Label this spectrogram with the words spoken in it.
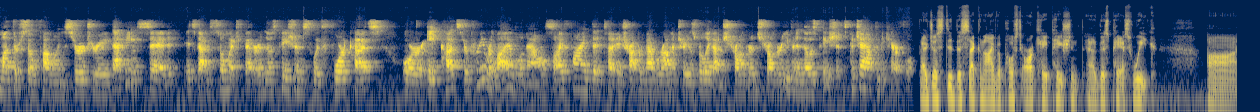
month or so following surgery. That being said, it's gotten so much better, and those patients with four cuts or eight cuts are pretty reliable now. So I find that uh, intraoperative aberrometry has really gotten stronger and stronger, even in those patients. But you have to be careful. I just did the second eye of a post RK patient uh, this past week, uh,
